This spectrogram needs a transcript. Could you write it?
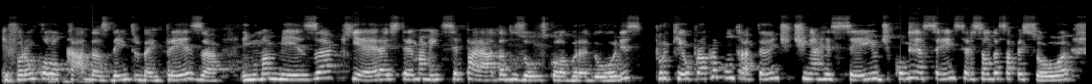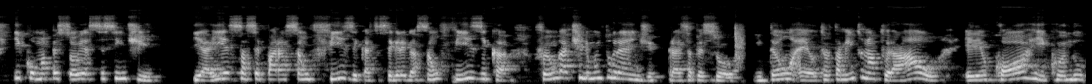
que foram colocadas dentro da empresa em uma mesa que era extremamente separada dos outros colaboradores, porque o próprio contratante tinha receio de como ia ser a inserção dessa pessoa e como a pessoa ia se sentir. E aí essa separação física, essa segregação física, foi um gatilho muito grande para essa pessoa. Então, é, o tratamento natural ele ocorre quando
